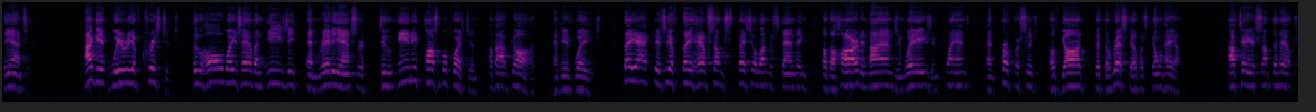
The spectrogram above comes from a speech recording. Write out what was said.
the answers. I get weary of Christians who always have an easy and ready answer to any possible question about God and His ways. They act as if they have some special understanding of the heart and minds and ways and plans and purposes of God that the rest of us don't have. I'll tell you something else.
